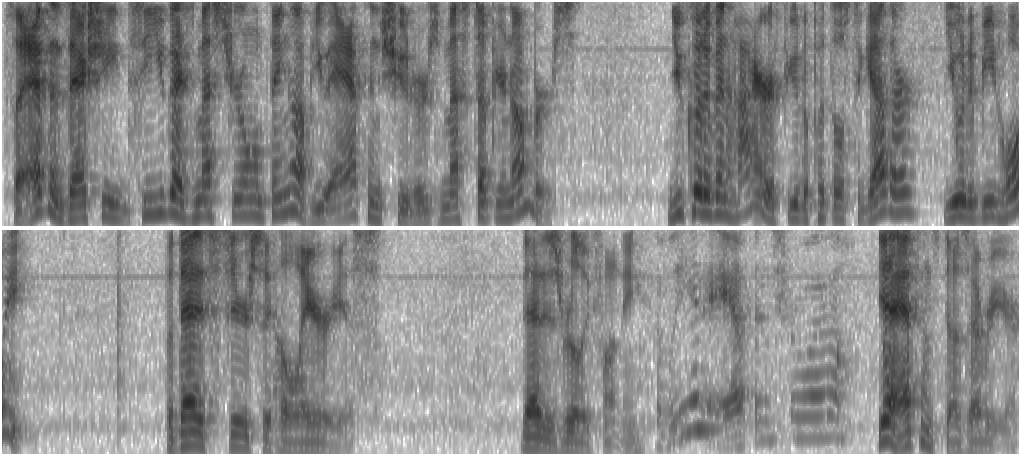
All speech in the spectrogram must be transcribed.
So Athens actually, see, you guys messed your own thing up. You Athens shooters messed up your numbers. You could have been higher if you'd have put those together. You would have beat Hoyt. But that is seriously hilarious. That is really funny. Have we had Athens for a while? Yeah, Athens does every year.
